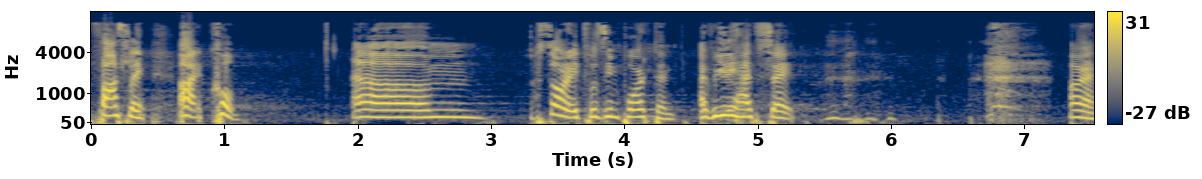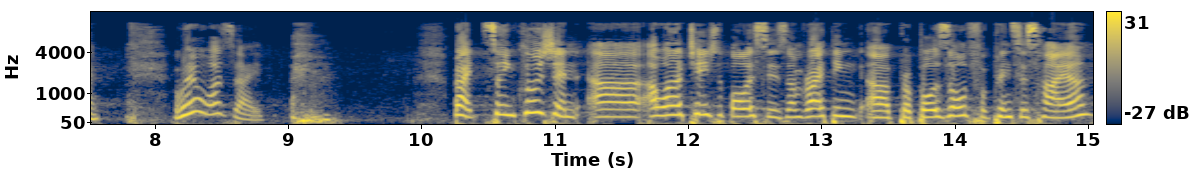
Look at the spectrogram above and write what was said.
fast lane. All right, cool. Um, sorry, it was important. I really had to say it. All right, where was I? right, so inclusion. Uh, I want to change the policies. I'm writing a proposal for Princess Haya.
